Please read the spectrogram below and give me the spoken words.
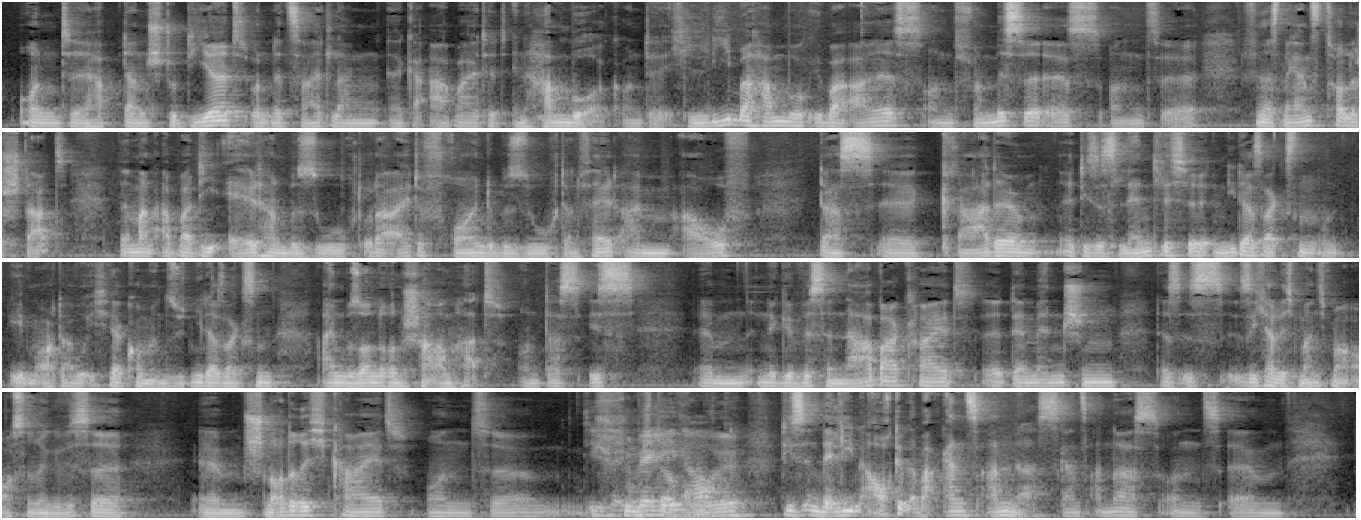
und äh, habe dann studiert und eine Zeit lang gearbeitet in Hamburg. Und ich liebe Hamburg über alles und vermisse es und finde das eine ganz tolle Stadt. Wenn man aber die Eltern besucht oder alte Freunde besucht, dann fällt einem auf, dass äh, gerade äh, dieses ländliche in Niedersachsen und eben auch da, wo ich herkomme, in Südniedersachsen, einen besonderen Charme hat. Und das ist ähm, eine gewisse Nahbarkeit äh, der Menschen. Das ist sicherlich manchmal auch so eine gewisse ähm, Schnodderigkeit und ähm, die ich fühle mich da wohl, die es in Berlin auch gibt, aber ganz anders, ganz anders. Und ähm,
